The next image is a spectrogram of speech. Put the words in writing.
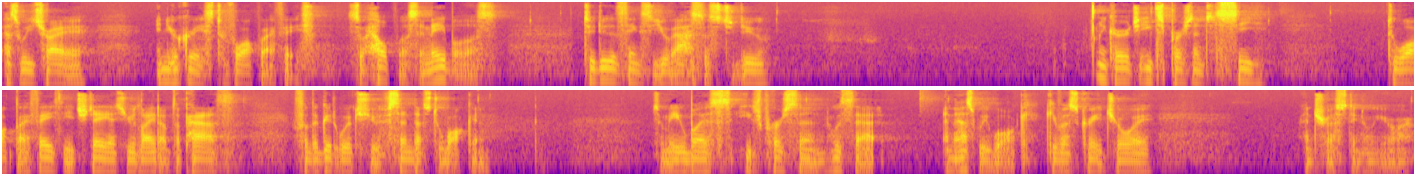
as we try in your grace to walk by faith. So help us, enable us to do the things that you've asked us to do. Encourage each person to see, to walk by faith each day as you light up the path for the good works you've sent us to walk in. So may you bless each person with that. And as we walk, give us great joy and trust in who you are.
